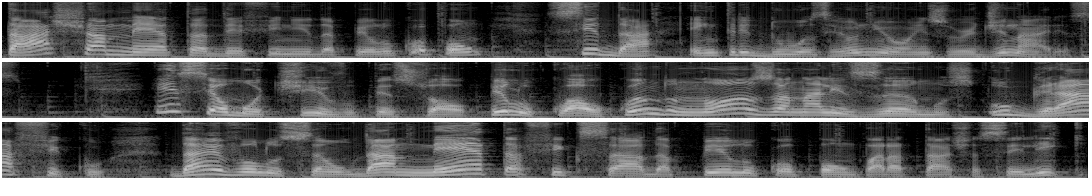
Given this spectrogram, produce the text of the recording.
taxa meta definida pelo Copom se dá entre duas reuniões ordinárias. Esse é o motivo, pessoal, pelo qual quando nós analisamos o gráfico da evolução da meta fixada pelo Copom para a taxa Selic,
